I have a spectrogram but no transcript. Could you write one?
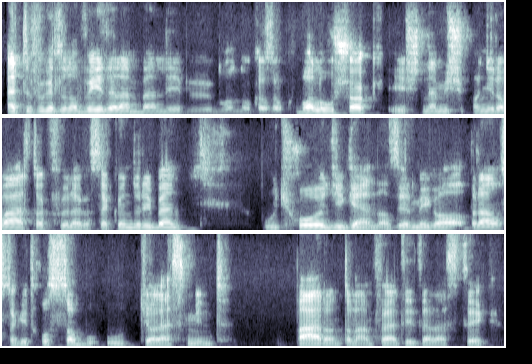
Ettől függetlenül a védelemben lévő gondok azok valósak, és nem is annyira vártak, főleg a secondary-ben. Úgyhogy igen, azért még a Brownsnak itt hosszabb útja lesz, mint páran talán feltételezték.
